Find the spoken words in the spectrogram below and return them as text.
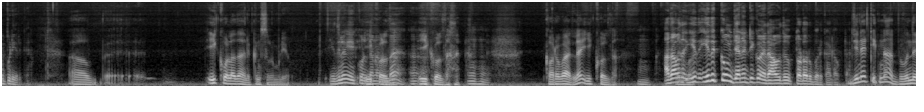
எப்படி இருக்கு? ஈக்குவலாக தான் இருக்குன்னு சொல்ல முடியும். இதுலயும் ஈக்குவல் தானே ஈக்குவல்? தான். ஈக்குவல் தான். ம்ஹும். குறைவா இல்லை ஈக்குவல் தான். அதாவது இது இதுக்கும் ஜெனட்டிக்கும் ஏதாவது தொடர்பு இருக்கா டாக்டர் ஜெனட்டிக்னா இப்போ வந்து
